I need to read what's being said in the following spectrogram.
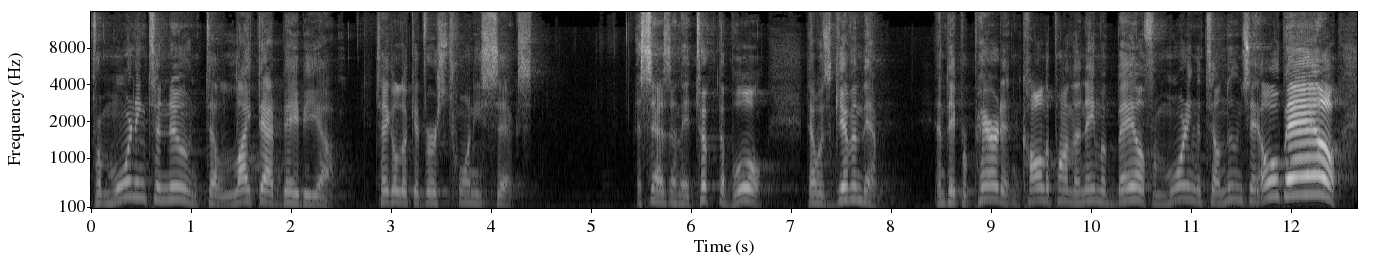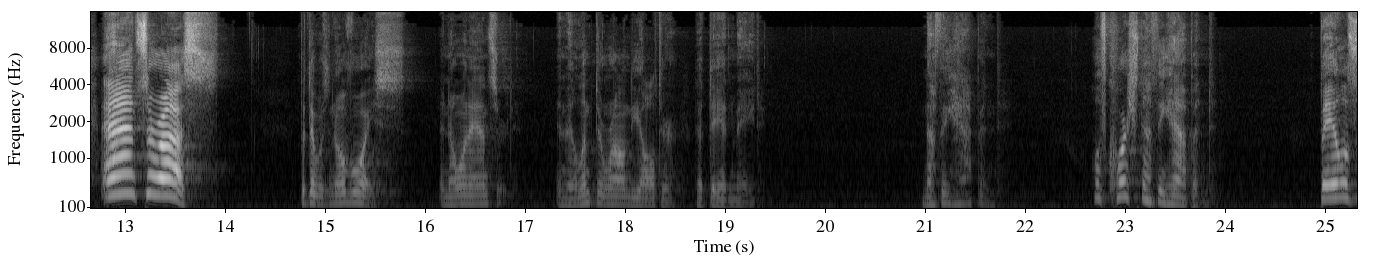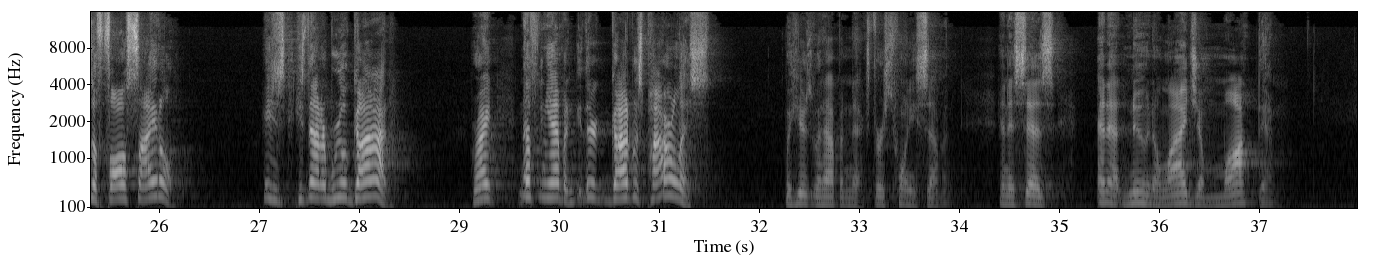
from morning to noon to light that baby up. Take a look at verse 26. It says, And they took the bull that was given them and they prepared it and called upon the name of Baal from morning until noon, saying, Oh, Baal, answer us. But there was no voice, and no one answered. And they limped around the altar that they had made. Nothing happened. Well, of course, nothing happened. Baal is a false idol. He's, he's not a real God, right? Nothing happened. Their God was powerless. But here's what happened next, verse 27. And it says, And at noon, Elijah mocked them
